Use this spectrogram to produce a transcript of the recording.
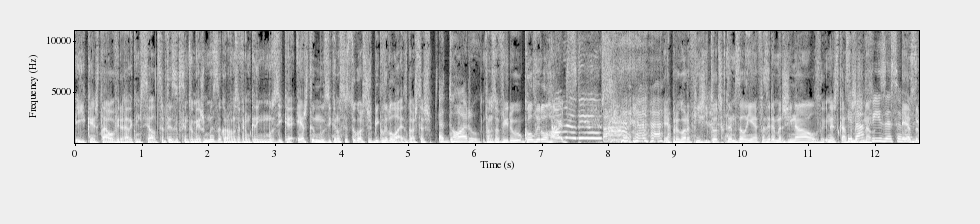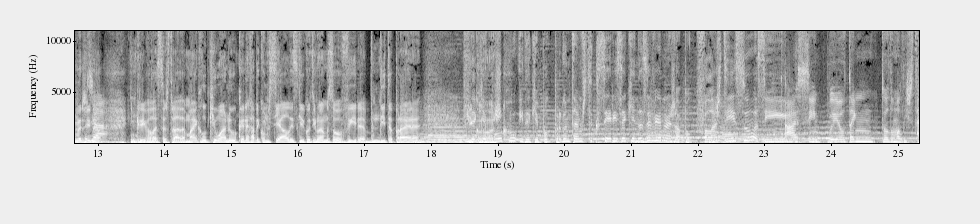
e quem está a ouvir a rádio comercial de certeza que sente o mesmo, mas agora vamos ouvir um bocadinho de música. Esta música, não sei se tu gostas de Big Little Lies, gostas? Adoro. Vamos ouvir o Cold Little Hearts. meu Deus! É para agora fingir todos que estamos ali a fazer a marginal. Neste caso, Eu a já marginal. fiz essa essa margin- marginal. Incrível essa estrada. Michael Kiwanuka na rádio comercial e a seguir continuamos a ouvir a Benedita Pereira. E daqui, a pouco, e daqui a pouco perguntamos-te que séries é que andas a ver, não é? Já há pouco falaste isso, assim. Ah, sim, eu tenho toda uma lista.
